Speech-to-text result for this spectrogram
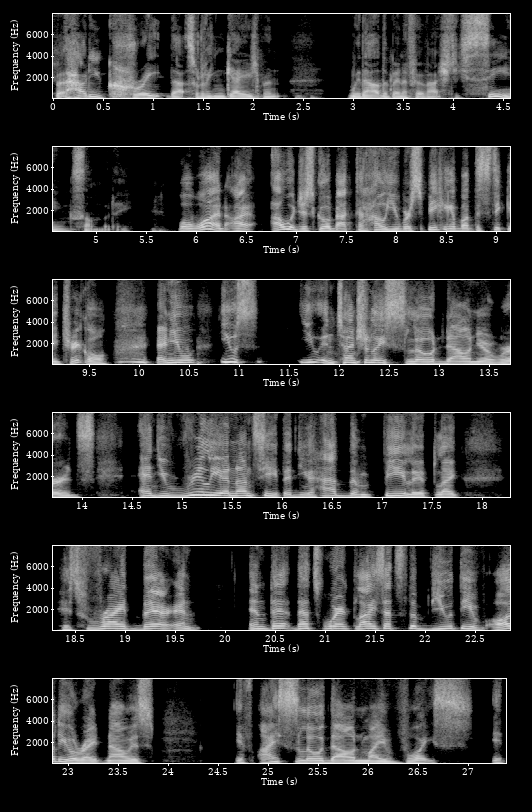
But how do you create that sort of engagement without the benefit of actually seeing somebody? Well, one, I I would just go back to how you were speaking about the sticky trickle, and you you you intentionally slowed down your words, and you really enunciated. You had them feel it, like it's right there, and and that that's where it lies. That's the beauty of audio right now. Is if I slow down my voice, it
